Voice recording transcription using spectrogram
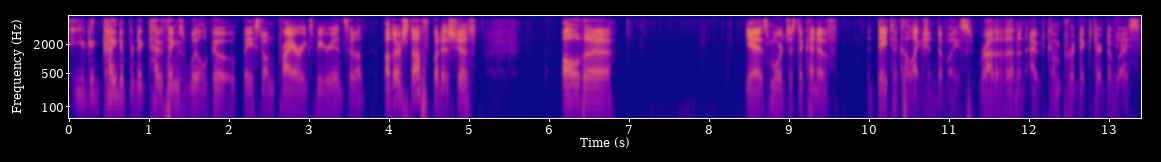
you can kind of predict how things will go based on prior experience and other stuff, but it's just all the yeah, it's more just a kind of data collection device rather than an outcome predictor device.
